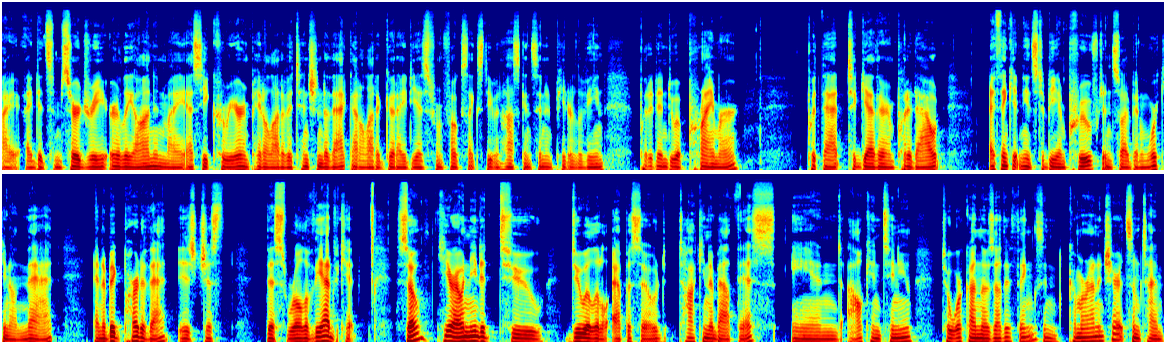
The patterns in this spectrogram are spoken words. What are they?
I, I did some surgery early on in my SE career and paid a lot of attention to that. Got a lot of good ideas from folks like Stephen Hoskinson and Peter Levine. Put it into a primer, put that together and put it out. I think it needs to be improved. And so I've been working on that. And a big part of that is just this role of the advocate. So here I needed to do a little episode talking about this, and I'll continue to work on those other things and come around and share it sometime.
